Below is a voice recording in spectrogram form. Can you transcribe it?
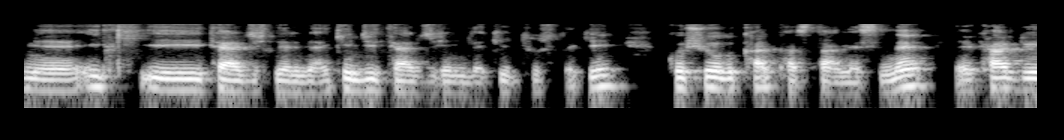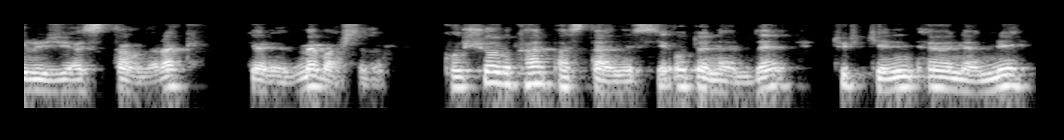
e, ilk e, tercihlerim, yani ikinci tercihimdeki TUS'taki Koşuyolu Kalp Hastanesi'ne kardiyoloji asistan olarak görevime başladım. Koşuyolu Kalp Hastanesi o dönemde Türkiye'nin en önemli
